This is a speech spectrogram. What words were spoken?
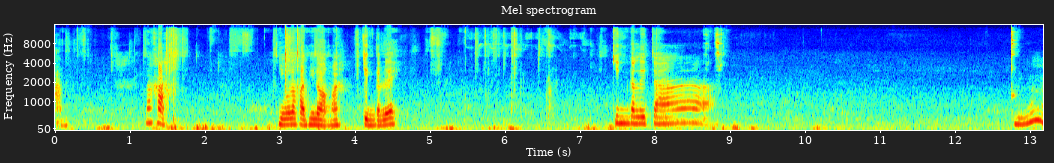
ามนะคะหิวแล้วค่ะพี่น้องมา กินกันเลย กินกันเลยจ้า อืม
